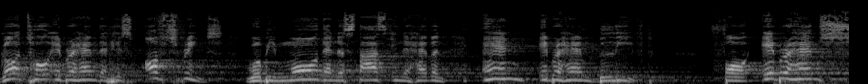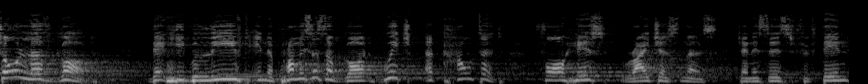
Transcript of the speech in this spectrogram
God told Abraham that his offsprings will be more than the stars in the heaven. And Abraham believed. For Abraham so loved God that he believed in the promises of God which accounted for his righteousness. Genesis 15,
